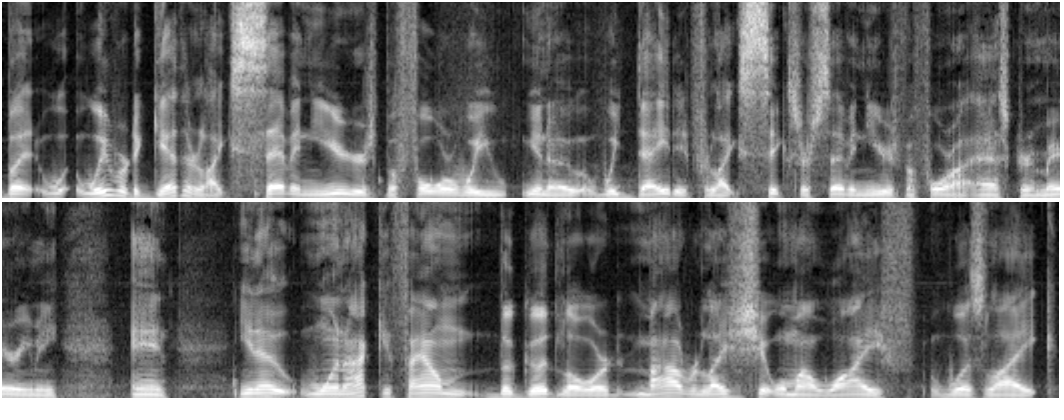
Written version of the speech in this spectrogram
but w- we were together like seven years before we, you know, we dated for like six or seven years before I asked her to marry me. And, you know, when I found the good Lord, my relationship with my wife was like,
